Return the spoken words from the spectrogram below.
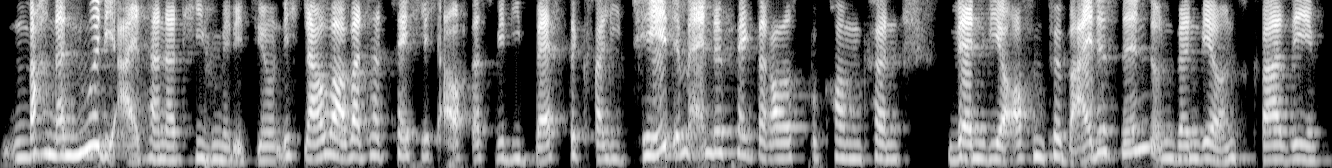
machen dann nur die alternativen Medizin. Und ich glaube aber tatsächlich auch, dass wir die beste Qualität im Endeffekt daraus bekommen können, wenn wir offen für beides sind und wenn wir uns quasi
